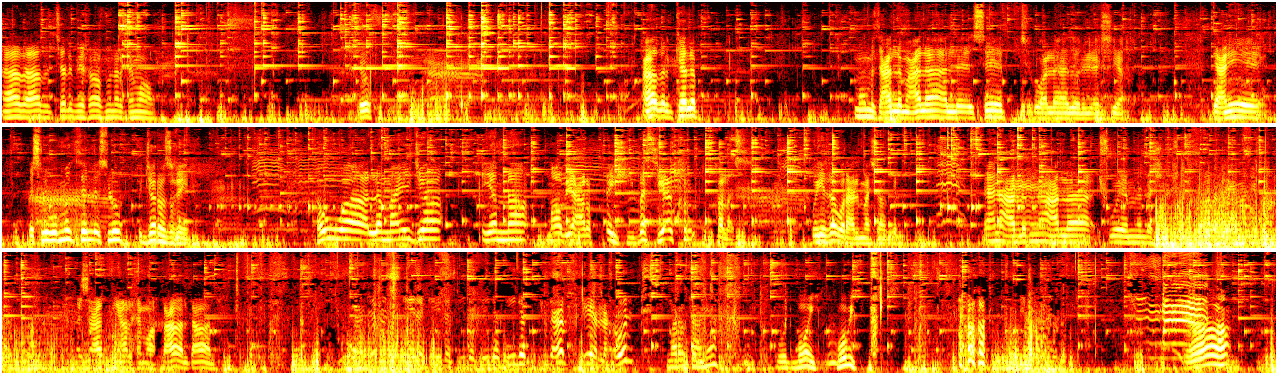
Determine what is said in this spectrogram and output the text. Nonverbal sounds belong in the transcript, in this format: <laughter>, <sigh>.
هذا هذا الكلب يخاف من الحمار شوف هذا الكلب مو متعلم على السيت وعلى هذول الأشياء. يعني اسلوبه مثل أسلوب جرى صغير. هو لما اجى يمنا ما بيعرف أي شيء بس يأكل خلاص. ويدور على المشاكل. إحنا علمنا على شوية من الأشياء. أسعدني على الحمار. تعال تعال. إيدك إيدك إيدك إيدك إيدك مرة ثانية. بوي بوبي <laughs> 啊。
